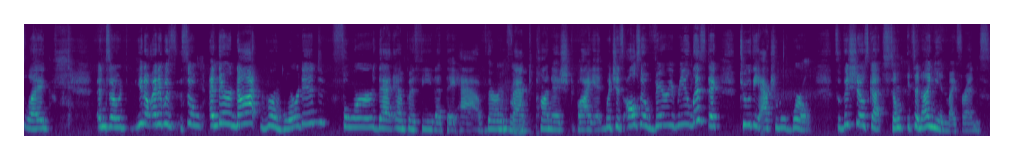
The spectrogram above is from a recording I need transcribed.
Like, and so, you know, and it was so, and they're not rewarded for that empathy that they have. They're, in Mhm. fact, punished by it, which is also very realistic to the actual world. So this show's got so, it's an onion, my friends.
